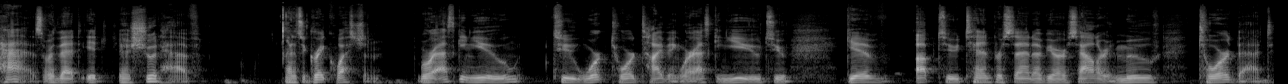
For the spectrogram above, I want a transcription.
has or that it uh, should have? And it's a great question. We're asking you to work toward tithing. We're asking you to give up to 10% of your salary and move toward that.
